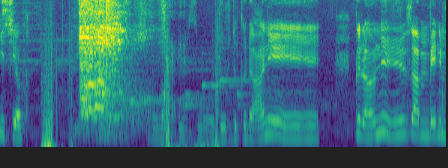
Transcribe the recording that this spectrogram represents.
Hiç yok. Allah bizi öldürdü Granny. Granny sen benim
